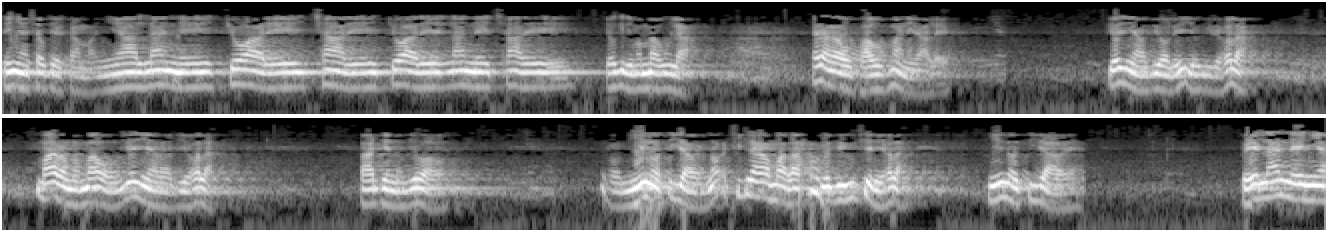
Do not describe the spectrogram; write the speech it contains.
စဉ္ညာလျှောက်တဲ့အခါမှာညာလှမ်းနေကြွတယ်ချတယ်ကြွတယ်လှမ်းနေချတယ်ယောဂီတွေမမှတ်ဘူးလား အဲ့ဒါကဘာကိုမှတ်နေတာလဲပြောကြင်ရပြောလေယုံကြည်တယ်ဟုတ်လားမှားတော့မမှားဘူးပြောကြင်ရတော့ပြောဟုတ်လားဘာတင်လို့ပြောအောင်ဟောမြင်းတော့သိရပါတော့အချီလာမှလားမသိဘူးဖြစ်နေဟုတ်လားမြင်းတော့သိရပဲဘယ်လမ်းနဲ့ညာ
